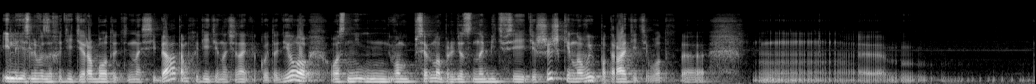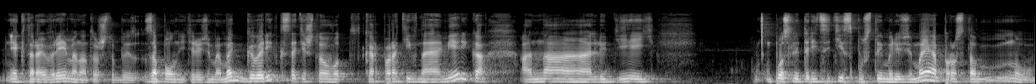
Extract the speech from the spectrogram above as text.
Или если вы захотите работать на себя, там хотите начинать какое-то дело, у вас не, вам все равно придется набить все эти шишки, но вы потратите вот э, э, некоторое время на то, чтобы заполнить резюме. Мэг говорит, кстати, что вот корпоративная Америка, она людей после 30 с пустым резюме просто ну,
